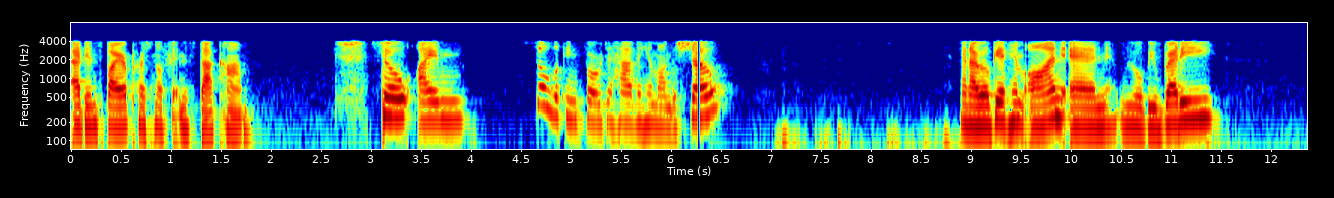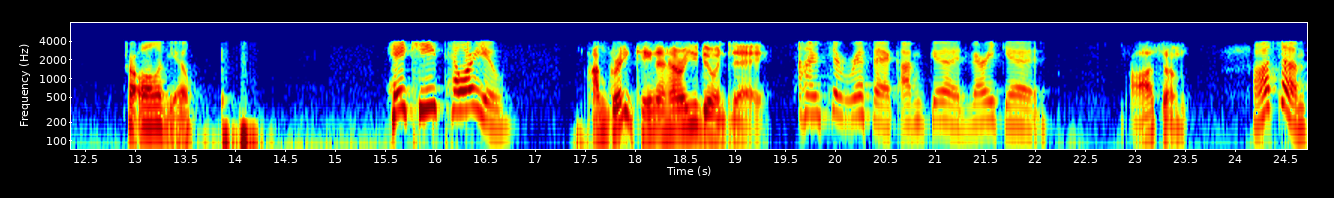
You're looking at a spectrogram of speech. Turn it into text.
at inspirepersonalfitness.com. So I'm so looking forward to having him on the show. And I will get him on and we will be ready for all of you. Hey, Keith, how are you? I'm great, Tina. How are you doing today? I'm terrific. I'm good. Very good. Awesome. Awesome.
